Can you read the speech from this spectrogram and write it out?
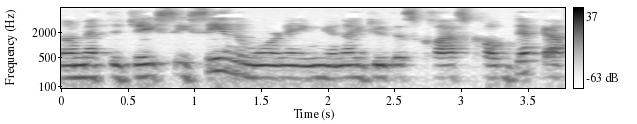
um, at the JCC in the morning, and I do this class called DECA,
